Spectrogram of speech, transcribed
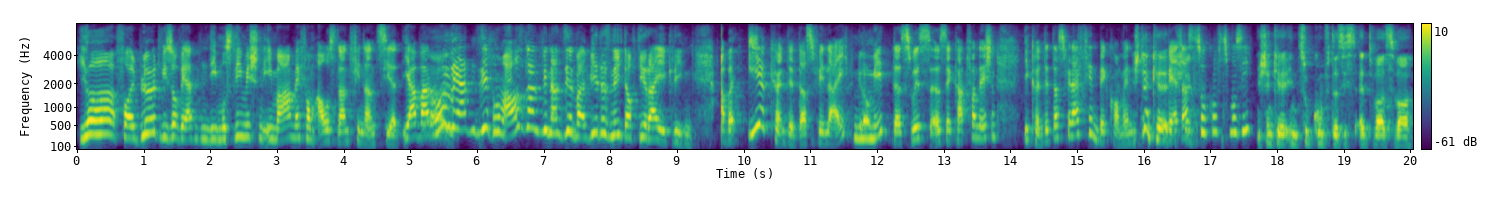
ja, voll blöd, wieso werden die muslimischen Imame vom Ausland finanziert? Ja, warum ja. werden sie vom Ausland finanziert? Weil wir das nicht auf die Reihe kriegen. Aber ihr könntet das vielleicht genau. mit der Swiss Sekat äh, Foundation, ihr könntet das vielleicht hinbekommen. Ich denke. Wäre das denke, Zukunftsmusik? Ich denke, in Zukunft, das ist etwas, was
